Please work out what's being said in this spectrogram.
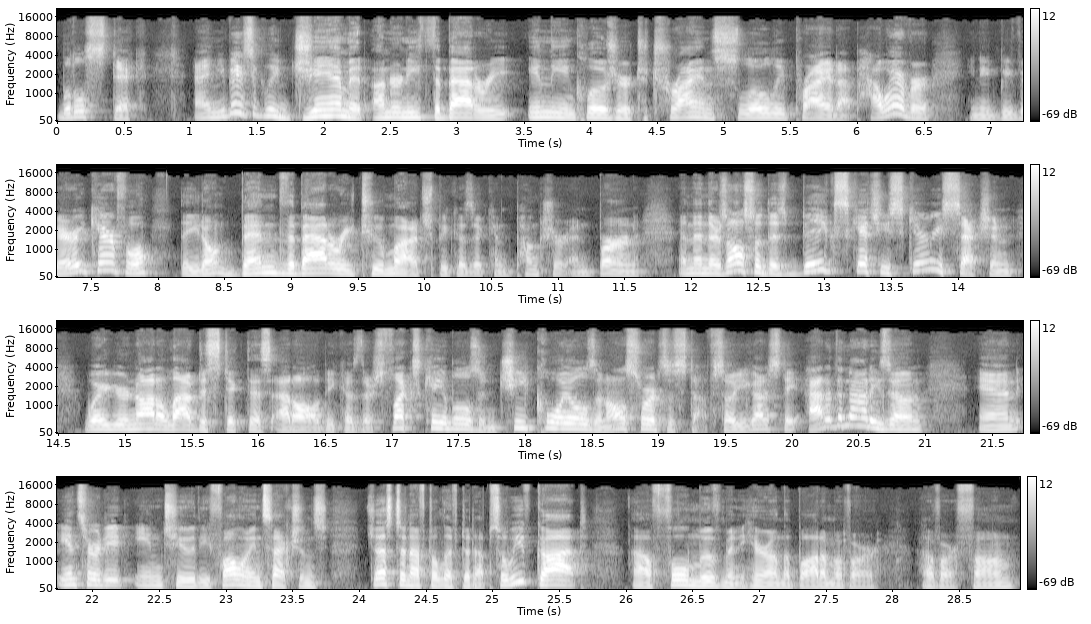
little stick and you basically jam it underneath the battery in the enclosure to try and slowly pry it up. However, you need to be very careful that you don't bend the battery too much because it can puncture and burn. And then there's also this big sketchy scary section where you're not allowed to stick this at all because there's flex cables and Qi coils and all sorts of stuff. So you gotta stay out of the naughty zone and insert it into the following sections just enough to lift it up. So we've got uh, full movement here on the bottom of our, of our phone.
